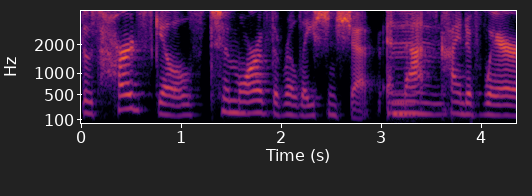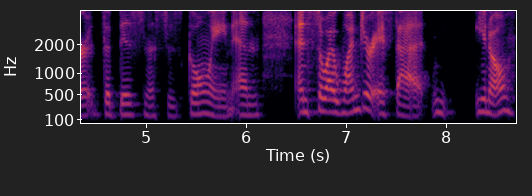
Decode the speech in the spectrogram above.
those hard skills to more of the relationship. And mm. that's kind of where the business is going. And and so i wonder if that you know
